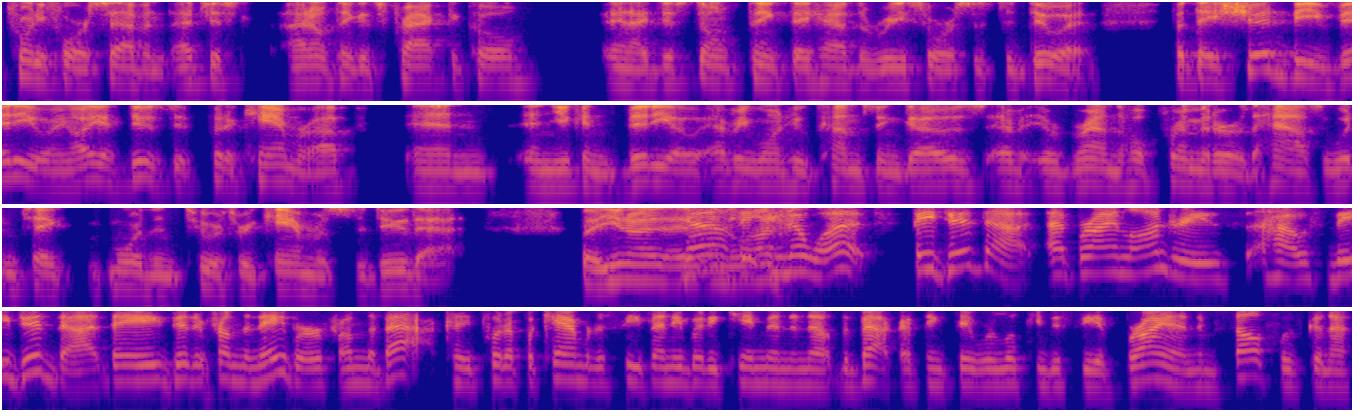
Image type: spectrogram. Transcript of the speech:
twenty four seven. I just I don't think it's practical and I just don't think they have the resources to do it. But they should be videoing. All you have to do is to put a camera up, and and you can video everyone who comes and goes around the whole perimeter of the house. It wouldn't take more than two or three cameras to do that. But you know, yeah, they, you know what? They did that at Brian Laundrie's house. They did that. They did it from the neighbor from the back. They put up a camera to see if anybody came in and out the back. I think they were looking to see if Brian himself was going to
